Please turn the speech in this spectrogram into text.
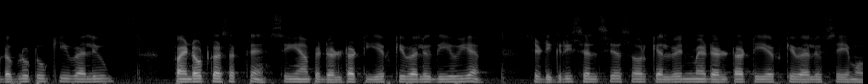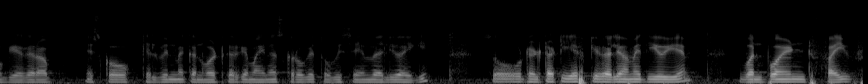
डब्ल्यू टू की वैल्यू फाइंड आउट कर सकते हैं। सी यहाँ पे डेल्टा टी एफ़ की वैल्यू दी हुई है। सी डिग्री सेल्सियस और केल्विन में डेल्टा टी एफ़ की वैल्यू सेम होगी। अगर आप इसको केल्विन में कन्वर्ट करके माइनस करोगे तो भी सेम वैल्यू आएगी। सो डेल्टा टी एफ़ की वैल्यू हमें दी हुई है 1.5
